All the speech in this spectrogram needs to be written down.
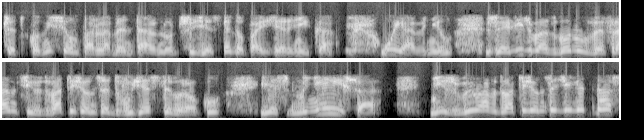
przed komisją parlamentarną 30 października, ujawnił, że liczba zgonów we Francji w 2020 roku jest mniejsza niż była w 2019.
